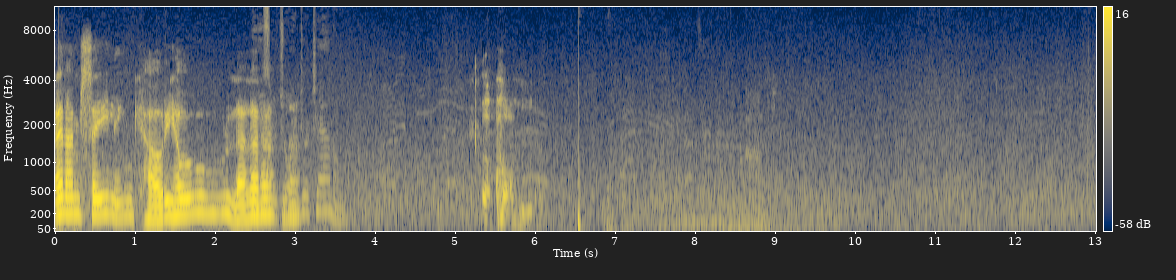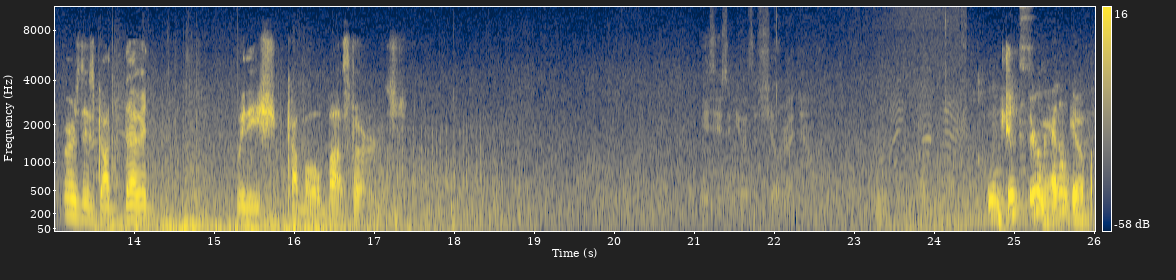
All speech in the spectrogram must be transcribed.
And I'm sailing, howdy ho, la la la. User la. joined your channel. Where's this goddammit Swedish camo bastards? He's using you as a shield right now. Ooh, shoot through me. I don't give a fuck.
